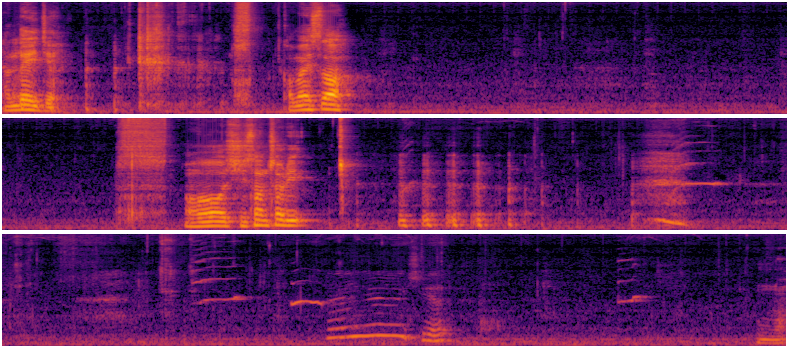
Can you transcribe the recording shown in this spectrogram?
안 돼 이제. 가만 있어. 어 시선 처리. 아유 귀여. 몰라.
